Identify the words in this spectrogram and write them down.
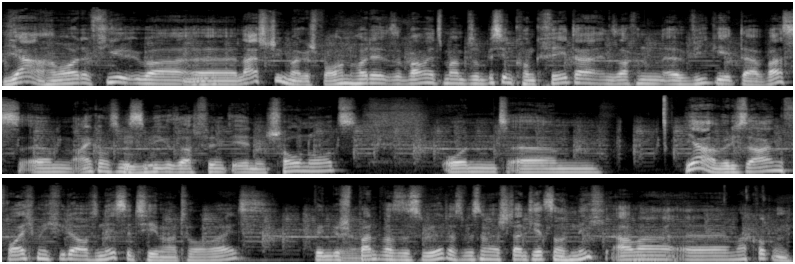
Ja, haben wir heute viel über mhm. äh, Livestreamer gesprochen. Heute waren wir jetzt mal so ein bisschen konkreter in Sachen, äh, wie geht da was. Ähm, Einkaufsliste, mhm. wie gesagt, findet ihr in den Show Notes. Und ähm, ja, würde ich sagen, freue ich mich wieder aufs nächste Thema, Torwald. Bin gespannt, ja. was es wird. Das wissen wir Stand jetzt noch nicht, aber äh, mal gucken,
